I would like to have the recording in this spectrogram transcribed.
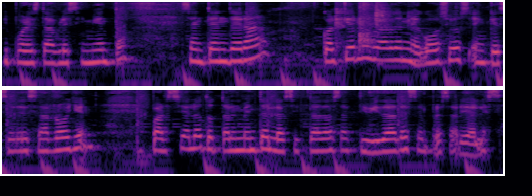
Y por establecimiento se entenderá cualquier lugar de negocios en que se desarrollen parcial o totalmente las citadas actividades empresariales.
